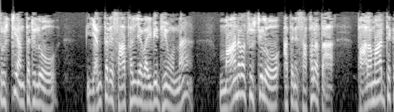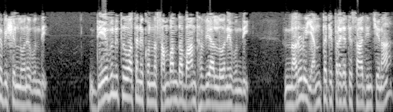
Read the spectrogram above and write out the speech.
సృష్టి అంతటిలో ఎంతటి సాఫల్య వైవిధ్యం ఉన్నా మానవ సృష్టిలో అతని సఫలత పారమార్థిక విషయంలోనే ఉంది. దేవునితో అతనికున్న సంబంధ బాంధవ్యాల్లోనే ఉంది. నరుడు ఎంతటి ప్రగతి సాధించినా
